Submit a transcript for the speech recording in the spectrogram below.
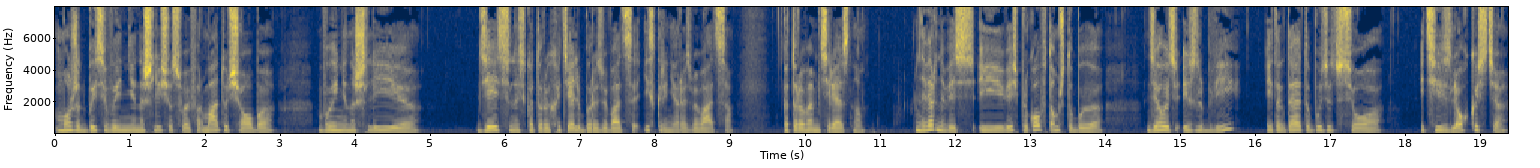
может быть, вы не нашли еще свой формат учебы, вы не нашли деятельность, в которой хотели бы развиваться, искренне развиваться, которая вам интересна. Наверное, весь и весь прикол в том, чтобы делать из любви, и тогда это будет все идти из легкости,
